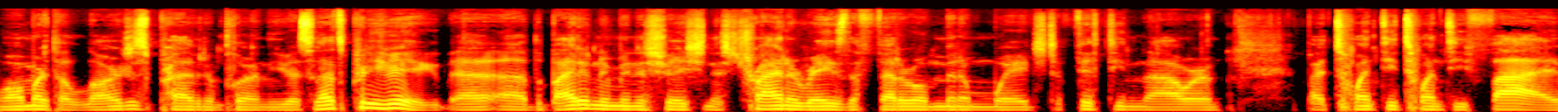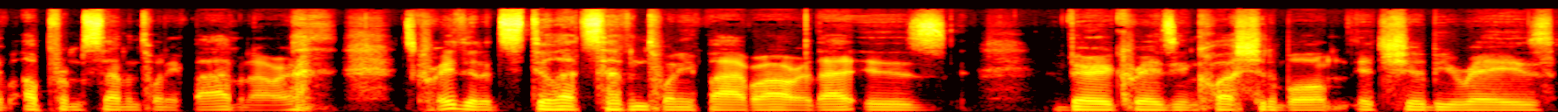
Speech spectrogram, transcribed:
Walmart, the largest private employer in the U.S., so that's pretty big. Uh, uh, the Biden administration is trying to raise the federal minimum wage to 15 an hour by 2025, up from 7.25 an hour. it's crazy that it's still at 7.25 an hour. That is very crazy and questionable. It should be raised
